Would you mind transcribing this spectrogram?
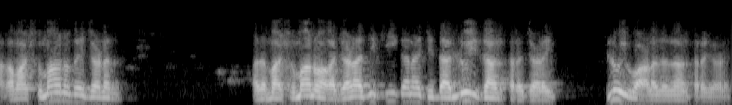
هغه ماشومانو به جړل دا ماشومانو هغه جړه دي کی کنه چې دا لوی ځان سره جړی لوی واړه د ځان سره جوړي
